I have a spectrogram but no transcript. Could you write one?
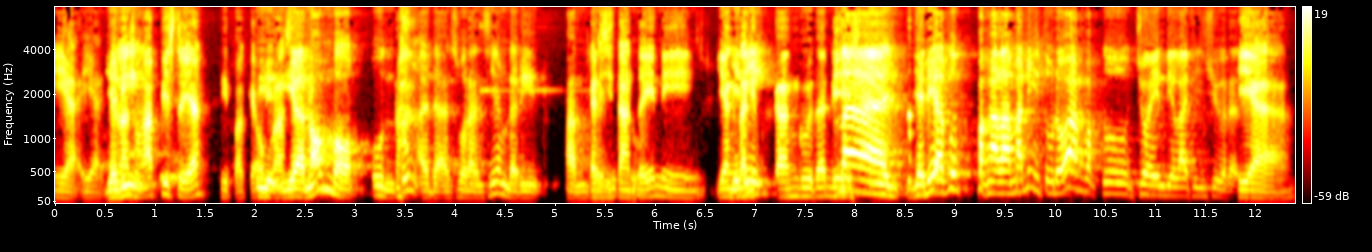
Iya, iya. Jadi langsung habis tuh ya dipakai iya, operasi. Iya, nombok. Untung ada asuransi yang dari tante dari si tante ini yang jadi, tadi ganggu tadi. Nah, jadi aku pengalaman itu doang waktu join di life insurance. Iya.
